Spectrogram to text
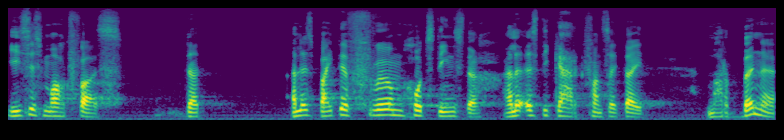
Jesus maak vas dat hulle is buite vroom godsdienstig. Hulle is die kerk van sy tyd, maar binne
